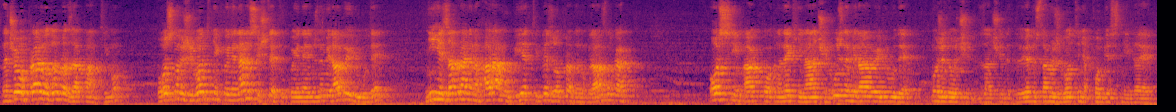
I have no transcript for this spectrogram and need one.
Znači ovo pravilo dobro zapamtimo. U osnovi životinje koje ne nanose štetu, koje ne uznemiravaju ljude, njih je zabranjeno haram ubijati bez opravdanog razloga, osim ako na neki način uznemiravaju ljude, može doći znači, jednostavno životinja pobjesni, da je,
